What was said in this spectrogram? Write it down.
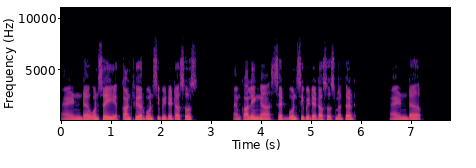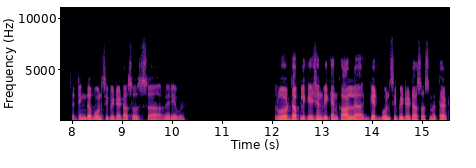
And uh, once I configure BoneCP data source, I am calling uh, set BoneCP data source method and uh, setting the BoneCP data source variable. Throughout the application, we can call get BoneCP data source method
